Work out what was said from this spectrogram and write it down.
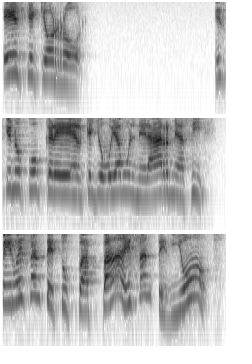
Es que qué horror. Es que no puedo creer que yo voy a vulnerarme así. Pero es ante tu papá, es ante Dios.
